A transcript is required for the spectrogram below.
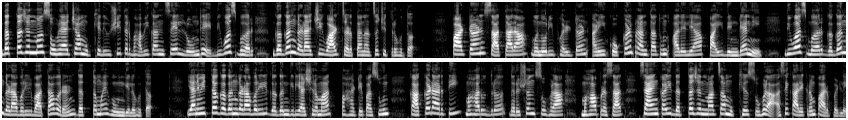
दत्तजन्म सोहळ्याच्या मुख्य दिवशी तर भाविकांचे लोंढे दिवसभर गगनगडाची वाट चढतानाचं चित्र होतं. पाटण सातारा मनोरी फलटण आणि कोकण प्रांतातून आलेल्या पायी दिंड्यांनी दिवसभर गगनगडावरील वातावरण दत्तमय होऊन गेलं होतं. यानिमित्त गगनगडावरील गगनगिरी आश्रमात पहाटेपासून काकड आरती महारुद्र दर्शन सोहळा महाप्रसाद सायंकाळी दत्तजन्माचा मुख्य सोहळा असे कार्यक्रम पार पडले.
